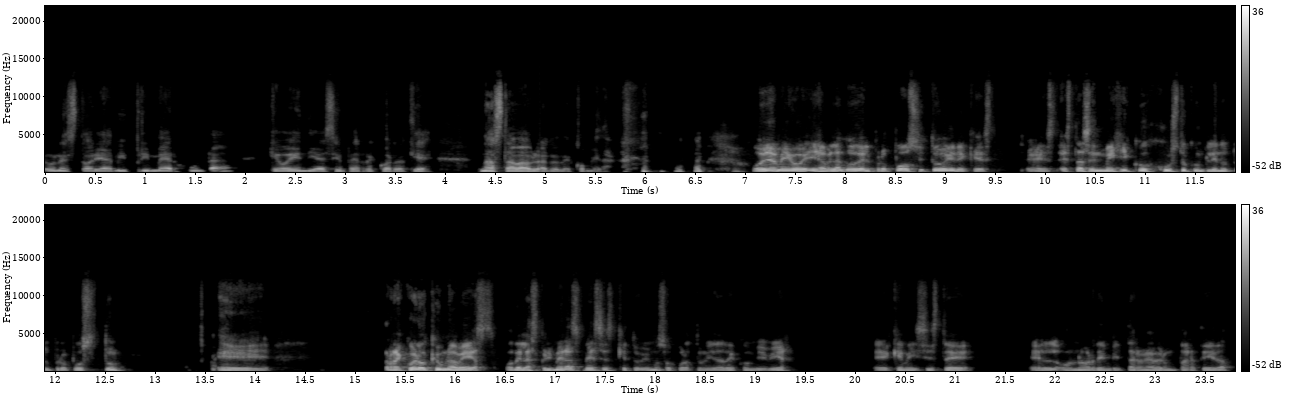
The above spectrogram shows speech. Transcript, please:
una historia, mi primer junta, que hoy en día siempre recuerdo que no estaba hablando de comida. Oye, amigo, y hablando del propósito y de que estás en México justo cumpliendo tu propósito, eh, recuerdo que una vez, o de las primeras veces que tuvimos oportunidad de convivir, eh, que me hiciste el honor de invitarme a ver un partido.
